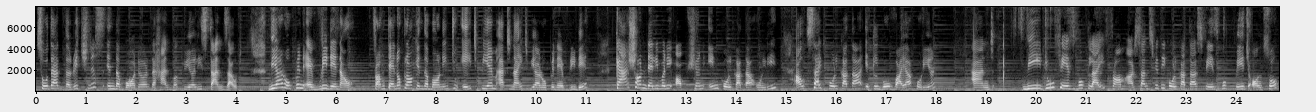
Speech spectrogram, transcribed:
so that the richness in the border, the handwork really stands out. We are open every day now from 10 o'clock in the morning to 8 p.m. at night. We are open every day. Cash on delivery option in Kolkata only. Outside Kolkata, it will go via courier. And we do Facebook Live from our Sanskriti Kolkata's Facebook page also.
